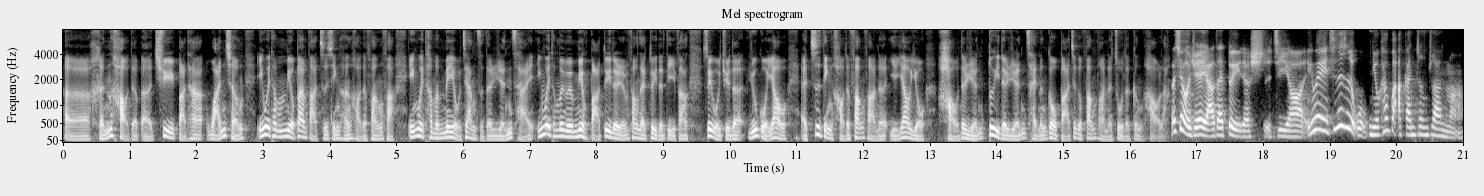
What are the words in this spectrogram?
呃很好的呃去把它完成，因为他们没有办法执行很好的方法，因为他们没有这样子的人才，因为他们没有没有把对的人放在对的地方，所以我觉得如果要呃制定好的方法呢，也要有好的人、对的人，才能够把这个方法呢做得更好啦。而且我觉得也要在对的时机哦，因为其实是我，你有看过《阿甘正传》吗？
